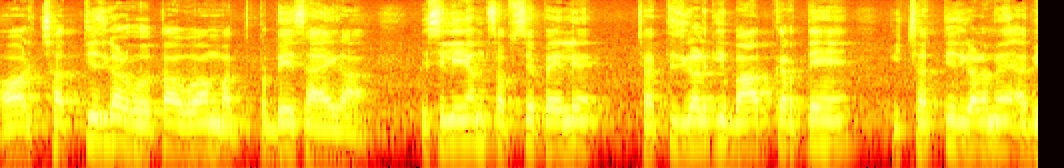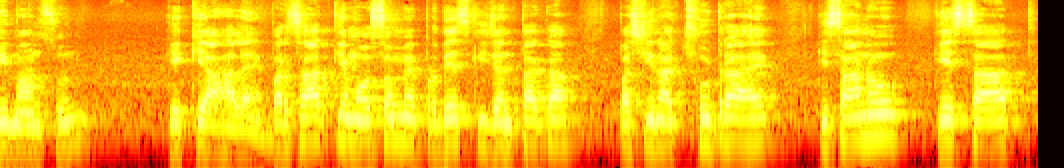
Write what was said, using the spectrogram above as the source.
और छत्तीसगढ़ होता हुआ मध्य प्रदेश आएगा। इसलिए हम सबसे पहले छत्तीसगढ़ की बात करते हैं कि छत्तीसगढ़ में अभी मानसून के क्या हाल हैं। बरसात के मौसम में प्रदेश की जनता का पसीना छूट रहा है। किसानों के साथ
